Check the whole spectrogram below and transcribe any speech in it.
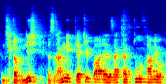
Und ich glaube nicht, dass Rangnick der Typ war, der gesagt hat, du Fabio,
